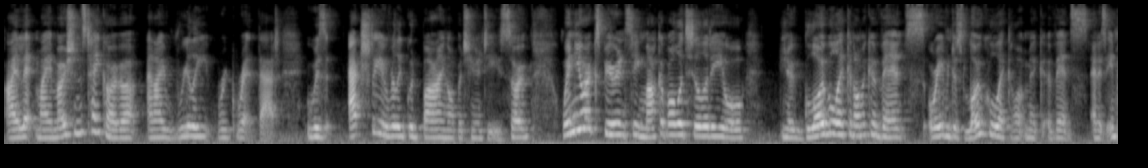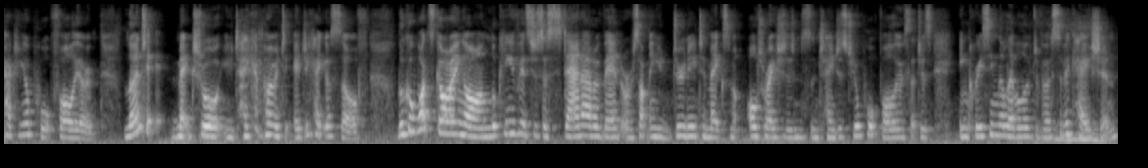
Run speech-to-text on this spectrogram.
I let my emotions take over and I really regret that. It was actually a really good buying opportunity. So when you're experiencing market volatility or you know, global economic events or even just local economic events and it's impacting your portfolio, learn to make sure you take a moment to educate yourself. Look at what's going on, looking if it's just a standout event or something you do need to make some alterations and changes to your portfolio, such as increasing the level of diversification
